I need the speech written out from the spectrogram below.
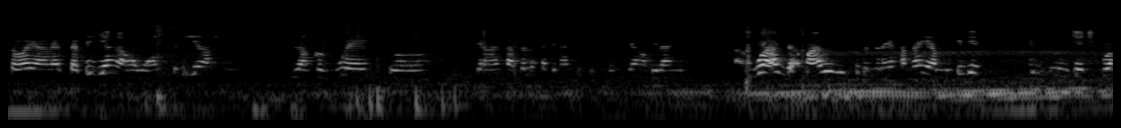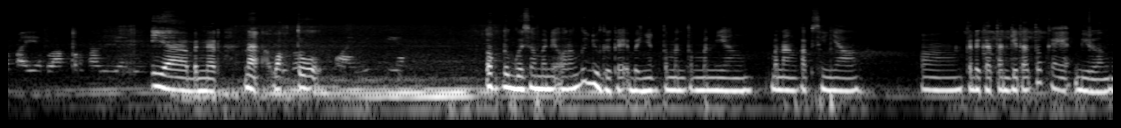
cowok yang lihat tapi dia nggak ngomong tapi dia langsung bilang ke gue gitu jangan sampai lu sakit hati gitu dia nggak bilangin gue agak malu sebenarnya karena ya mungkin dia menjudge gue kayak pelakor kali ya. Iya bener. Nah waktu ya. waktu gue sama nih orang tuh juga kayak banyak teman-teman yang menangkap sinyal em, kedekatan kita tuh kayak bilang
